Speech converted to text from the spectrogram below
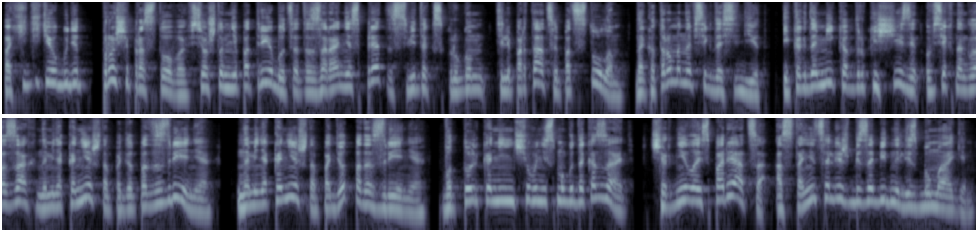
Похитить ее будет проще простого. Все, что мне потребуется, это заранее спрятать свиток с кругом телепортации под стулом, на котором она всегда сидит. И когда Мика вдруг исчезнет у всех на глазах, на меня, конечно, пойдет подозрение. На меня, конечно, пойдет подозрение. Вот только они ничего не смогут доказать. Чернила испарятся, останется лишь безобидный лист бумаги.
